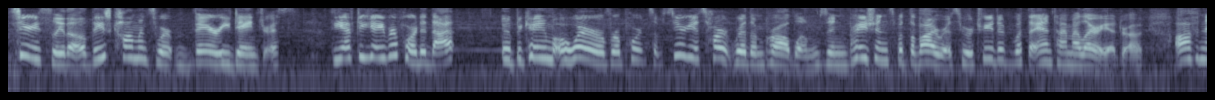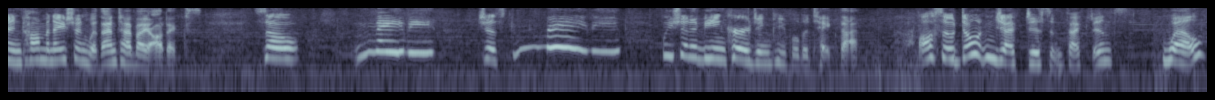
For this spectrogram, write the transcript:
Seriously, though, these comments were very dangerous. The FDA reported that it became aware of reports of serious heart rhythm problems in patients with the virus who were treated with the anti malaria drug, often in combination with antibiotics. So, maybe, just maybe, we shouldn't be encouraging people to take that. Also, don't inject disinfectants. Well,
